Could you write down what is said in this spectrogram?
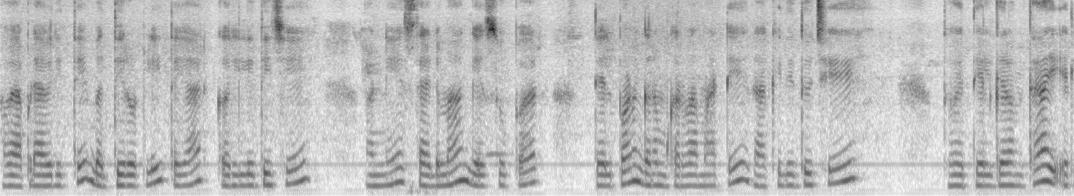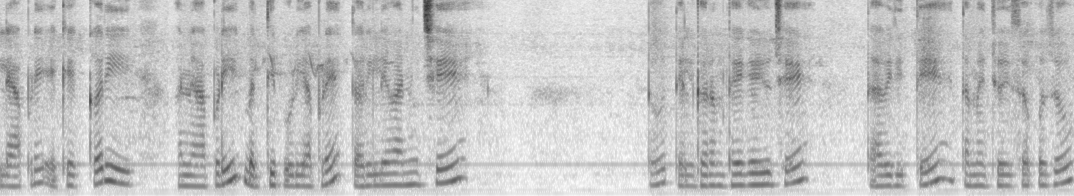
હવે આપણે આવી રીતે બધી રોટલી તૈયાર કરી લીધી છે અને સાઈડમાં ગેસ ઉપર તેલ પણ ગરમ કરવા માટે રાખી દીધું છે. તો હવે તેલ ગરમ થાય એટલે આપણે એક એક કરી અને આપણી બધી પૂરી આપણે તરી લેવાની છે. તો તેલ ગરમ થઈ ગયું છે. તો આવી રીતે તમે જોઈ શકો છો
